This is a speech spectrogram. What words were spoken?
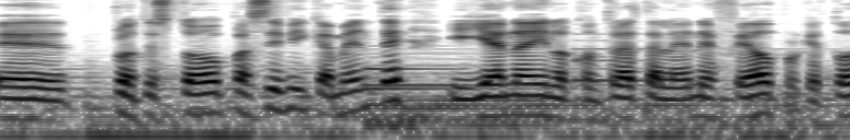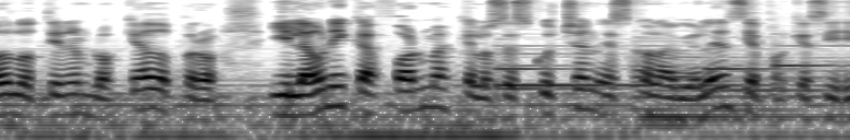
eh, protestó pacíficamente y ya nadie lo contrata en la NFL porque todos lo tienen bloqueado, pero y la única forma que los escuchan es con la violencia, porque si,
